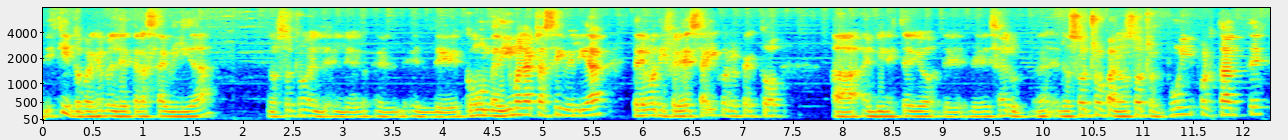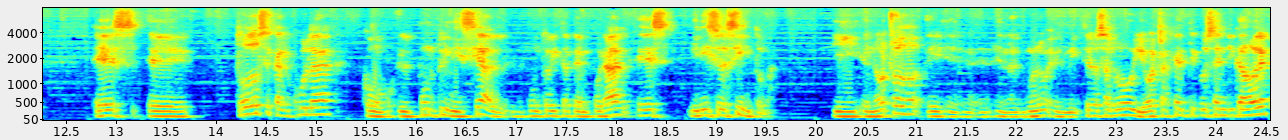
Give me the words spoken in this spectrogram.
distinto. Por ejemplo, el de trazabilidad, nosotros, el, de cómo medimos la trazabilidad, tenemos diferencia ahí con respecto al Ministerio de, Salud. ¿eh? Nosotros, para nosotros, muy importante es, eh, todo se calcula como el punto inicial, desde el punto de vista temporal, es inicio de síntomas. Y en otros, en, el Ministerio de Salud y otra gente que usa indicadores,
